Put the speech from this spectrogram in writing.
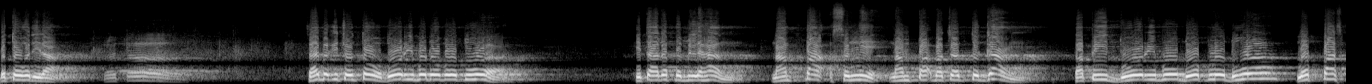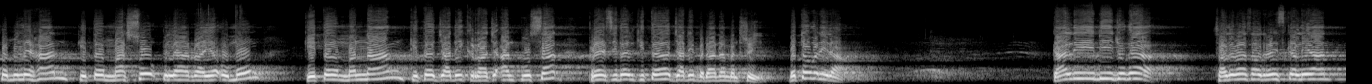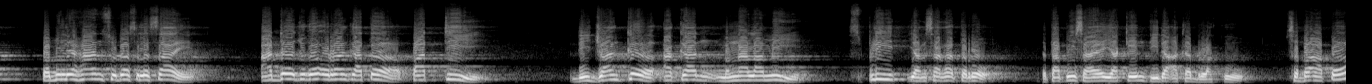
Betul ke tidak? Betul. saya bagi contoh 2022 kita ada pemilihan. Nampak sengit nampak macam tegang. Tapi 2022 lepas pemilihan kita masuk pilihan raya umum. Kita menang kita jadi kerajaan pusat. Presiden kita jadi Perdana Menteri. Betul ke tidak? Kali ini juga saudara-saudari sekalian pemilihan sudah selesai. Ada juga orang kata parti dijangka akan mengalami split yang sangat teruk. Tetapi saya yakin tidak akan berlaku. Sebab apa?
